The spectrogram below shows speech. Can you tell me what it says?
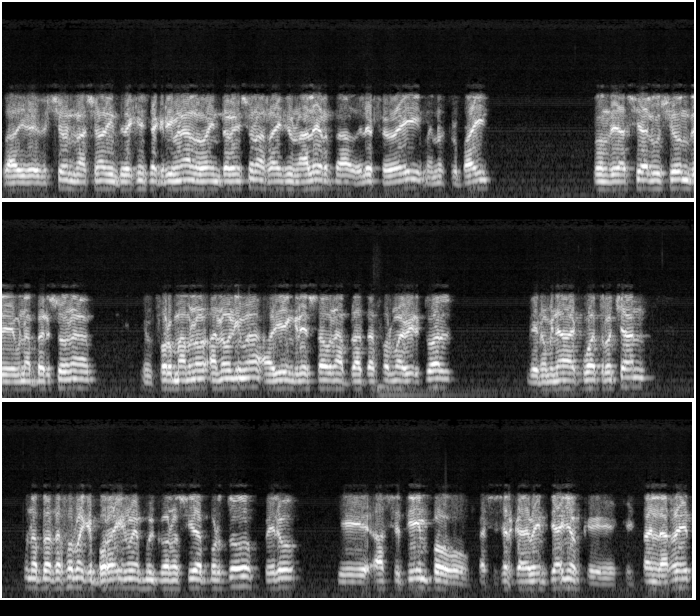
la Dirección Nacional de Inteligencia Criminal, la intervención a raíz de una alerta del FBI en nuestro país, donde hacía alusión de una persona en forma anónima había ingresado a una plataforma virtual denominada 4chan, una plataforma que por ahí no es muy conocida por todos, pero que hace tiempo, casi cerca de 20 años, que, está en la red,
